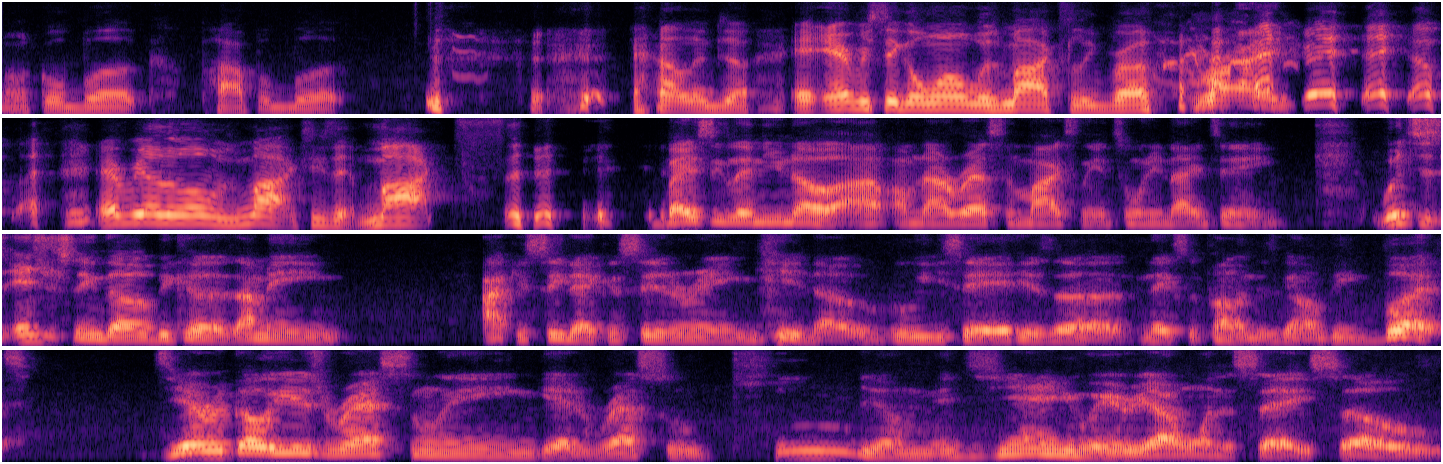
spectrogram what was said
Uncle Buck, Papa Buck. Alan Joe, and every single one was Moxley, bro. Right. every other one was Mox. He said Mox. Basically, letting you know I, am not wrestling Moxley in 2019, which is interesting though because I mean, I can see that considering you know who he said his uh next opponent is gonna be, but. Jericho is wrestling at Wrestle Kingdom in January, I want to say. So,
